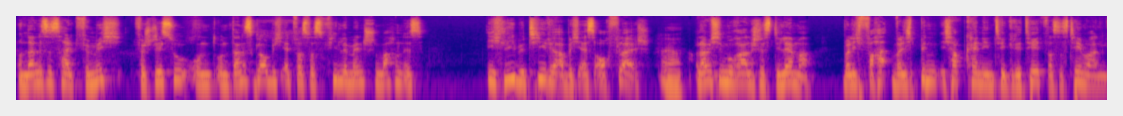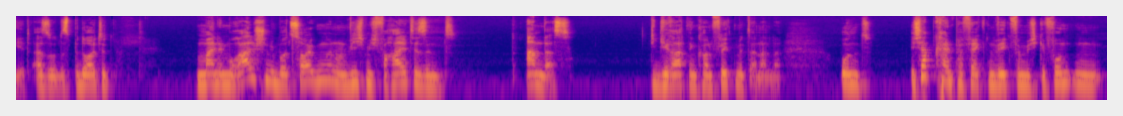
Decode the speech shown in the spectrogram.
Und dann ist es halt für mich, verstehst du? Und, und dann ist, glaube ich, etwas, was viele Menschen machen, ist, ich liebe Tiere, aber ich esse auch Fleisch. Ja. Und habe ich ein moralisches Dilemma, weil ich, weil ich bin, ich habe keine Integrität, was das Thema angeht. Also das bedeutet, meine moralischen Überzeugungen und wie ich mich verhalte, sind anders. Die geraten in Konflikt miteinander. Und ich habe keinen perfekten Weg für mich gefunden,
